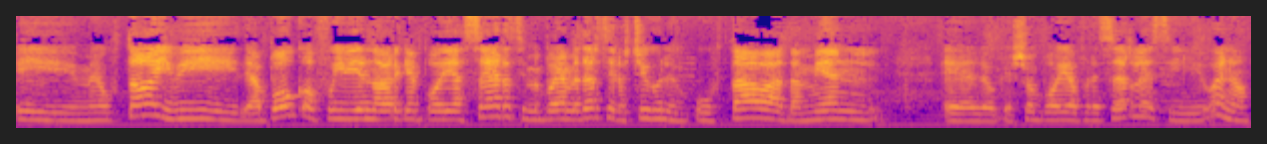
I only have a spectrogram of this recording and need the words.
y me gustó y vi de a poco, fui viendo a ver qué podía hacer, si me podía meter, si a los chicos les gustaba también eh, lo que yo podía ofrecerles y bueno,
